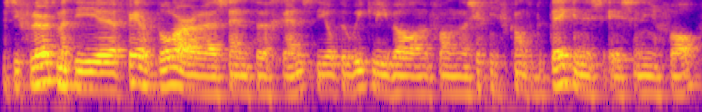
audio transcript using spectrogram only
Dus die flirt met die 40 dollar cent grens, die op de weekly wel van significante betekenis is in ieder geval.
